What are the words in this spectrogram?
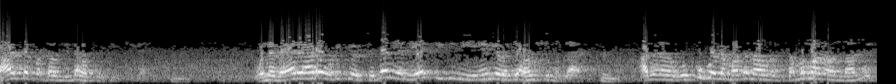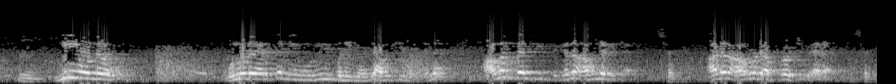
தாழ்த்தப்பட்டவங்க கிட்ட அவர் பேசிட்டு. உன்னை வேற யாரும் ஒடுக்கி வச்சிருந்தா நீ அதை ஏற்றிட்டு நீ ஏங்க வேண்டிய அவசியம் இல்ல. அதை நான் ஒப்புக்கொள்ள மாட்டேன் நான் உனக்கு சமமானவன் தான். நீ ஒண்ணு உன்னுடைய இடத்த நீ உறுதி பண்ணிக்க வேண்டிய அவசியம் இல்லை. அவர் பேசிட்டு இருக்கிறது அவங்க கிட்ட சரி. ஆனா அவருடைய அப்ரோச் வேற. சரி.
